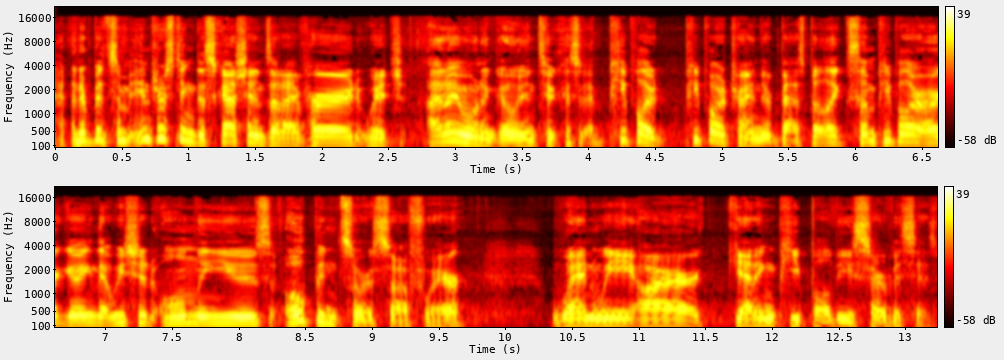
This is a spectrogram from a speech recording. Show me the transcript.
And there have been some interesting discussions that I've heard, which I don't even want to go into because people are people are trying their best. But like some people are arguing that we should only use open source software when we are getting people these services.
